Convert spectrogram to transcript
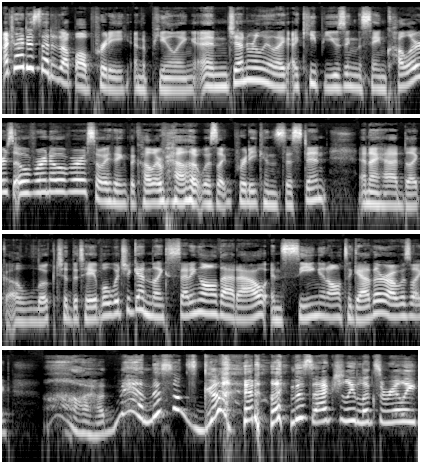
i tried to set it up all pretty and appealing and generally like i keep using the same colors over and over so i think the color palette was like pretty consistent and i had like a look to the table which again like setting all that out and seeing it all together i was like oh man this looks good. Like this actually looks really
